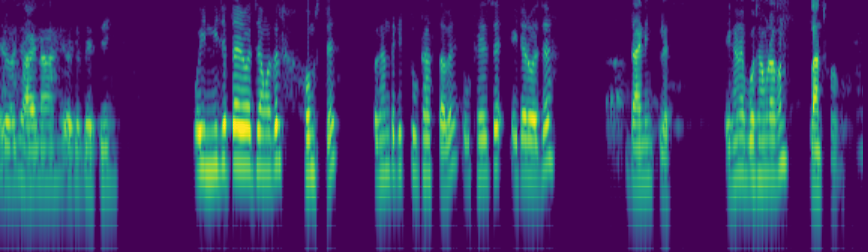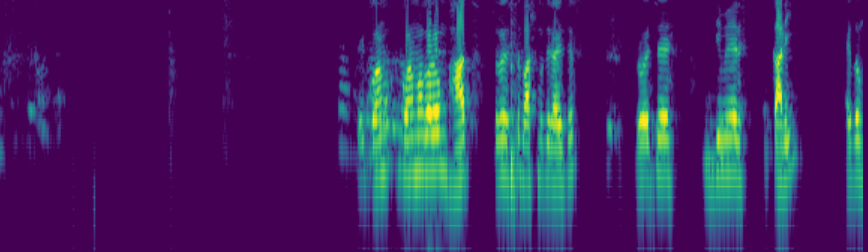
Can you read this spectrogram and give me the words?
এ রয়েছে আয়না এ রয়েছে বেসিং ওই নিচেরটাই রয়েছে আমাদের হোমস্টে ওইখান থেকে একটু উঠে আসতে হবে। উঠে এসে এইটা রয়েছে ডাইনিং প্লেস এখানে বসে আমরা এখন লাঞ্চ করব। এই গরম গরমা গরম ভাত চলে এসেছে বাসমতি রাইসের রয়েছে ডিমের কারি একদম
